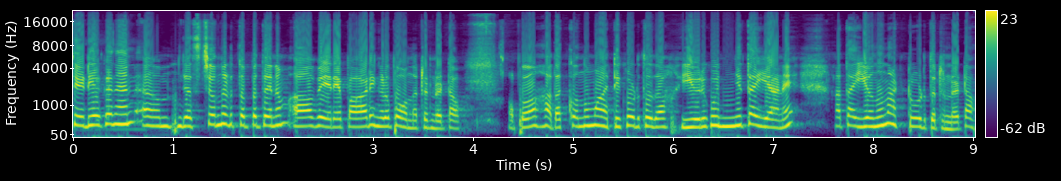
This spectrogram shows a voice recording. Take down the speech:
ചെടിയൊക്കെ ഞാൻ ജസ്റ്റ് ഒന്ന് എടുത്തപ്പോഴത്തേനും ആ വേറെ പാടി ഇങ്ങോട്ട് പോന്നിട്ടുണ്ട് കേട്ടോ അപ്പോൾ അതൊക്കെ ഒന്ന് മാറ്റി കൊടുത്തതാ. ഈ ഒരു കുഞ്ഞു തൈയാണേ ആ തൈ ഒന്ന് നട്ടു കൊടുത്തിട്ടുണ്ട് കേട്ടോ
